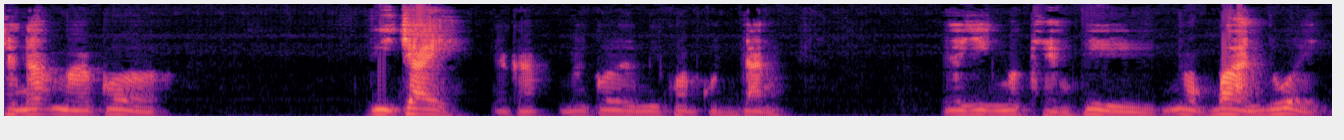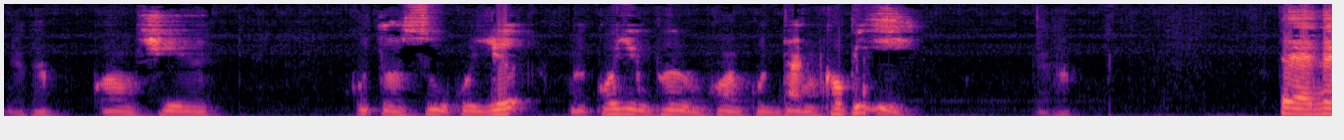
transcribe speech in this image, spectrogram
ชนะมาก็ดีใจนะครับ มันก็เลยมีความกดดัน และยิ่งมาแข่งที่นอกบ้านด้วยนะครับ กองเชียร์ คู่ต่อสู้ก็เยอะ มันก็ยิ่งเพิ่มความกดดันเข้าไปอีกนะครับแต่ใน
